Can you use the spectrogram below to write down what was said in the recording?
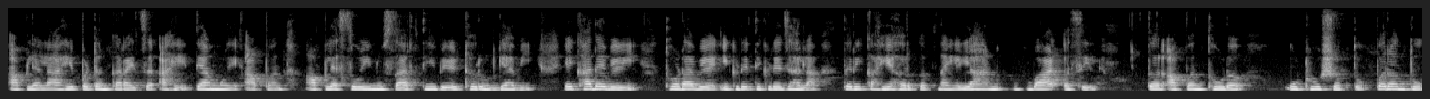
आपल्याला हे पठन करायचं आहे त्यामुळे आपण आपल्या सोयीनुसार ती वेळ ठरवून घ्यावी. एखाद्या वेळी थोडा वेळ इकडे तिकडे झाला तरी काही हरकत नाही. लहान बाळ असेल तर आपण थोडं उठू शकतो. परंतु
